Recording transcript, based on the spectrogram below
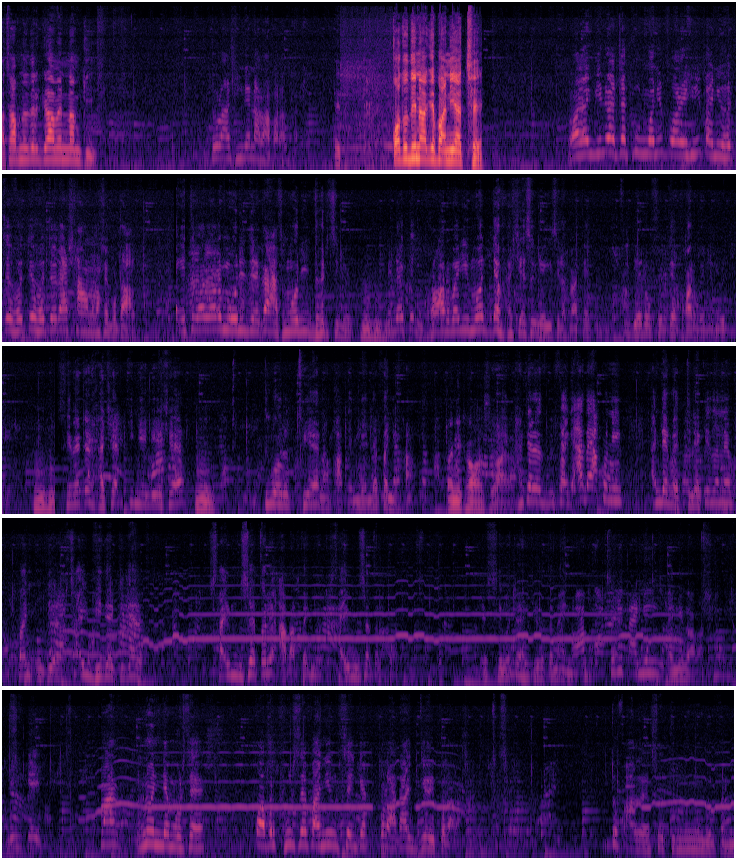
আচ্ছা আপনাদের গ্রামের নাম কি? কতদিন আগে পানি আছে দিন হচ্ছে কুমনি পরে হি পানি হচ্ছে হতে হতে তার শ্রাবণ মাসে গোটাল এত বড় বড় মরিচের গাছ মরিচ ধরছিল। একটু ঘর বাড়ির মধ্যে ভাসিয়ে চলে গেছিল আমাকে পিঠের ওপর দিয়ে ঘর বাড়ির মধ্যে সিমেন্টের হাঁচিয়ার কিনে নিয়েছে। দুয়ার থুয়ে না ভাতে নিয়ে পানি খাও। পানি খাওয়া আছে। হাঁচিয়ার পানি আগে এখনই আনতে পারছি না কি জন্য পানি দিয়ে ছাই ভিজে টিজে ছাই মুছে তোলে আবার পানি ওঠে ছাই মুছে তোলে আবার সিমেন্টের হিসেবে তো নাই পানি। বাবা। সব। আমার নন্দে মরছে কবর খুঁড়ছে পানি উঠছে ইনকে গাছ দিয়ে ওই গাছ। তো পানি।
